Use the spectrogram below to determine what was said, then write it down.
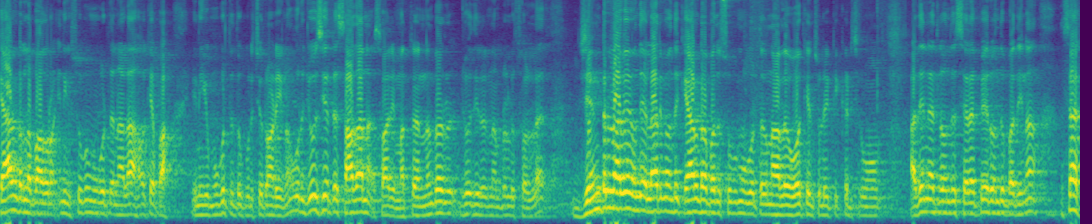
கேலண்டரில் பார்க்குறோம் இன்றைக்கி சுப முகூர்த்த நாளா? ஓகேப்பா இன்றைக்கி முகூர்த்தத்தை குறிச்சிடும் அப்படின்னா ஒரு ஜோசியர்கிட்ட சாதாரண சாரி மற்ற நண்பர்கள் ஜோதிடர் நண்பர்கள் சொல்ல ஜென்ரலாகவே வந்து எல்லாருமே வந்து கேலண்டரை பார்த்து சுப முகூர்த்த நாள் ஓகேன்னு சொல்லி டிக் அடிச்சிருவோம். அதே நேரத்தில் வந்து சில பேர் வந்து பார்த்திங்கன்னா சார்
